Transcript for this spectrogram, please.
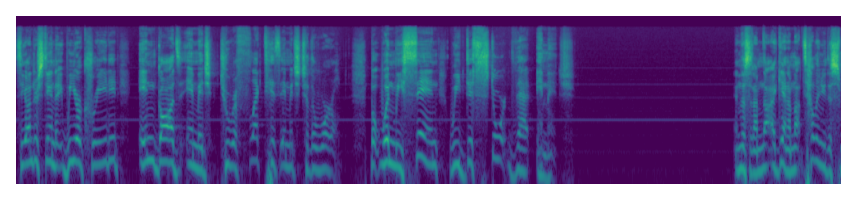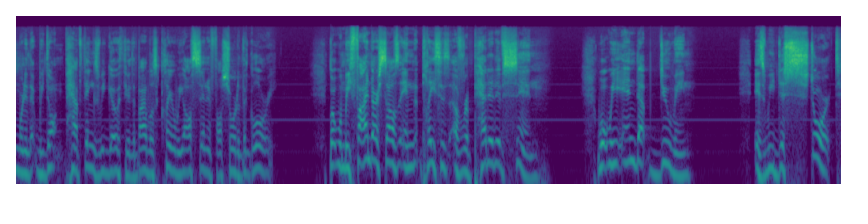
See, understand that we are created in God's image to reflect his image to the world. But when we sin, we distort that image. And listen, I'm not, again, I'm not telling you this morning that we don't have things we go through. The Bible is clear we all sin and fall short of the glory. But when we find ourselves in places of repetitive sin, what we end up doing is we distort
